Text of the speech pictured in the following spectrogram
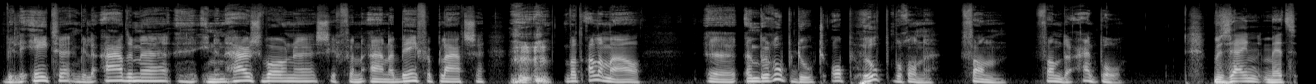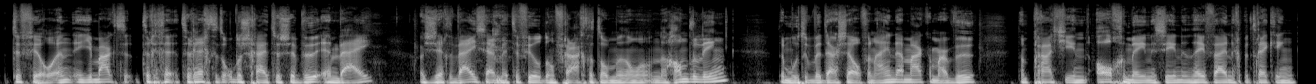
willen eten, willen ademen, eh, in een huis wonen, zich van A naar B verplaatsen. Wat allemaal uh, een beroep doet op hulpbronnen van, van de aardbol. We zijn met te veel. En je maakt terecht het onderscheid tussen we en wij. Als je zegt wij zijn met te veel, dan vraagt het om een, om een handeling. Dan moeten we daar zelf een einde aan maken. Maar we, dan praat je in algemene zin en heeft weinig betrekking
